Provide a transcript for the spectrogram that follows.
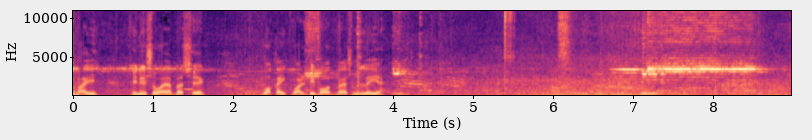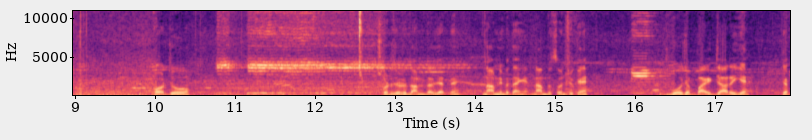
तो भाई फिनिश हुआ है अपना शेक वाकई क्वालिटी बहुत बेस्ट मिल रही है। और जो छोटे छोटे दाने डल जाते हैं, नाम नहीं बताएँगे, नाम तो सुन चुके हैं। वो जब बाइट जा रही है, जब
